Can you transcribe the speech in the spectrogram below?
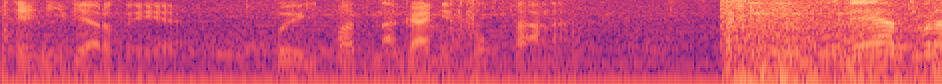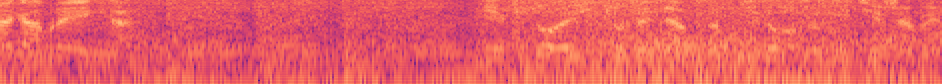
Все неверные. Пыль под ногами султана. Смерть врагам Рейха. Никто из чужеземцев не должен уйти живым.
